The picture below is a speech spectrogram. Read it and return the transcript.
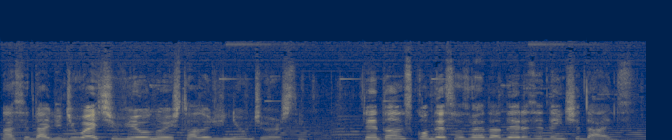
na cidade de Westview, no estado de New Jersey, tentando esconder suas verdadeiras identidades.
